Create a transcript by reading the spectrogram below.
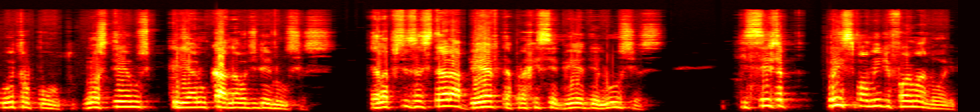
Outro ponto, nós temos que criar um canal de denúncias. Ela precisa estar aberta para receber denúncias que seja principalmente de forma anônima,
